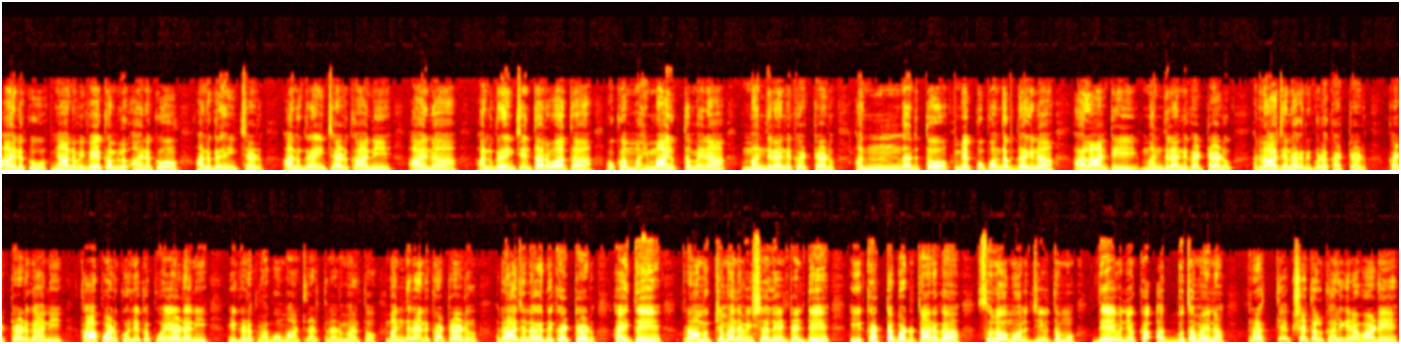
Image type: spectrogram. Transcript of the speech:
ఆయనకు జ్ఞాన వివేకములు ఆయనకు అనుగ్రహించాడు. అనుగ్రహించాడు కానీ ఆయన అనుగ్రహించిన తర్వాత ఒక మహిమాయుక్తమైన మందిరాన్ని కట్టాడు. అందరితో మెప్పు పొందదగిన అలాంటి మందిరాన్ని కట్టాడు. రాజనగరిని కూడా కట్టాడు. కట్టాడు కానీ కాపాడుకోలేకపోయాడని ఇక్కడ ప్రభు మాట్లాడుతున్నాడు మనతో. మందిరాన్ని కట్టాడు రాజనగరిని కట్టాడు. అయితే ప్రాముఖ్యమైన విషయాలు ఏంటంటే ఈ కట్టబడుట అనగా సులోమోని జీవితము దేవుని యొక్క అద్భుతమైన ప్రత్యక్షతలు కలిగిన వాడే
